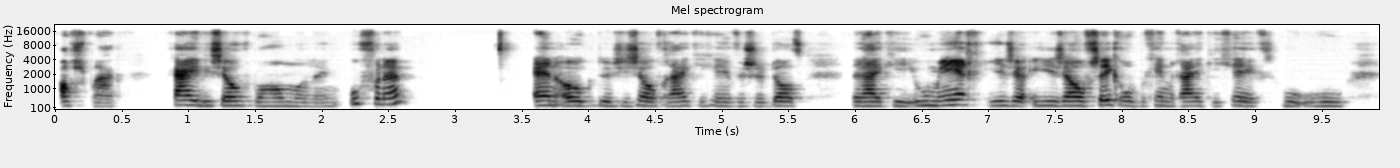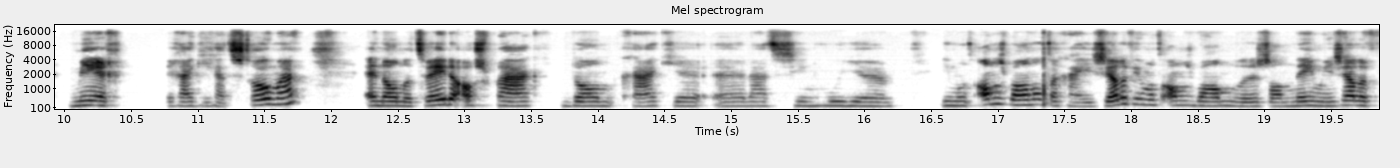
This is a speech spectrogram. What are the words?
afspraak ga je die zelfbehandeling oefenen. En ook dus jezelf rijkje geven, zodat de rijkje, hoe meer je jezelf zeker op het begin rijkje geeft, hoe, hoe meer rijkje gaat stromen. En dan de tweede afspraak, dan ga ik je uh, laten zien hoe je iemand anders behandelt. Dan ga je zelf iemand anders behandelen. Dus dan neem je zelf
